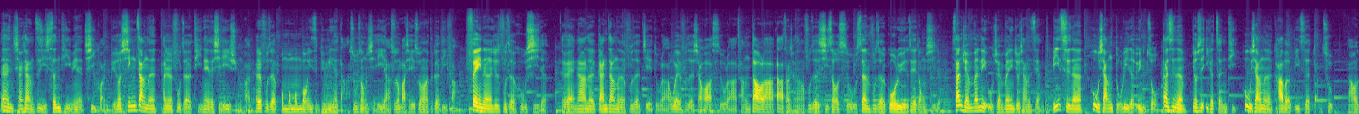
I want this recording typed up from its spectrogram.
那你想想自己身体里面的器官，比如说心脏呢，它就是负责体内的血液循环，它就负责嘣嘣嘣嘣一直拼命的打输送血液啊，输送把血液输送到这个地方。肺呢就是负责呼吸的，对不对？那这个肝脏呢负责解毒啦，胃负责消化食物啦，肠道啦、大肠、小肠负责吸收食物，肾负责过这些东西的。三权分立、五权分立就像是这样，彼此呢互相独立的运作，但是呢又是一个整体。互相呢 cover 彼此的短处。然后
